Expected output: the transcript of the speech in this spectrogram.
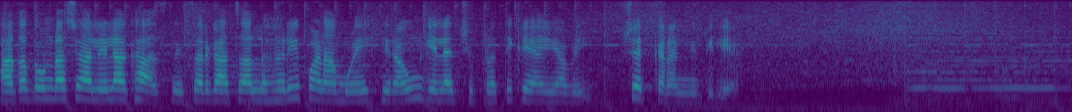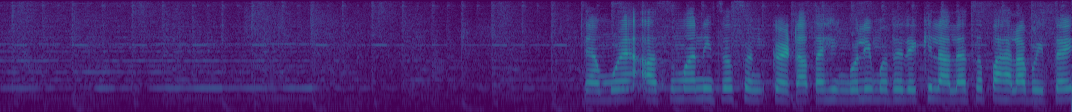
हातातोंडाशी आलेला घास निसर्गाच्या लहरीपणामुळे हिरावून गेल्याची प्रतिक्रिया यावेळी शेतकऱ्यांनी दिली आहे. त्यामुळे आसमानीचं संकट आता हिंगोलीमध्ये देखील आल्याचं पाहायला मिळतंय.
